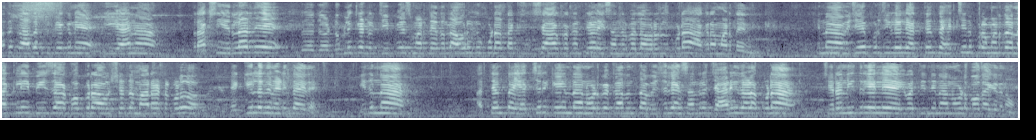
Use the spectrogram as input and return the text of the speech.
ಅದಕ್ಕೆ ಆದಷ್ಟು ಬೇಗನೆ ಈ ಏನ ದ್ರಾಕ್ಷಿ ಇರಲಾರ್ದೆ ಡೂಪ್ಲಿಕೇಟ್ ಜಿ ಪಿ ಎಸ್ ಮಾಡ್ತಾ ಇದ್ರಲ್ಲ ಅವರಿಗೂ ಕೂಡ ತಕ್ಕ ಶಿಕ್ಷೆ ಆಗ್ಬೇಕಂತೇಳಿ ಈ ಸಂದರ್ಭದಲ್ಲಿ ಅವರಿಗೂ ಕೂಡ ಆಗ್ರಹ ಮಾಡ್ತಾ ಇದ್ದೀನಿ. ಇನ್ನು ವಿಜಯಪುರ ಜಿಲ್ಲೆಯಲ್ಲಿ ಅತ್ಯಂತ ಹೆಚ್ಚಿನ ಪ್ರಮಾಣದ ನಕಲಿ, ಬೀಜ, ಗೊಬ್ಬರ, ಔಷಧ ಮಾರಾಟಗಳು ಎಗ್ಗಿಲ್ಲದೆ ನಡೀತಾ ಇದೆ. ಇದನ್ನ ಅತ್ಯಂತ ಎಚ್ಚರಿಕೆಯಿಂದ ನೋಡಬೇಕಾದಂಥ ವಿಜಿಲೆನ್ಸ್ ಅಂದರೆ ಜಾರಿ ದಳ ಕೂಡ ಚಿರನಿದ್ರೆಯಲ್ಲಿ ಇವತ್ತಿನ ದಿನ ನೋಡ್ಬೋದಾಗಿದೆ ನಾವು.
